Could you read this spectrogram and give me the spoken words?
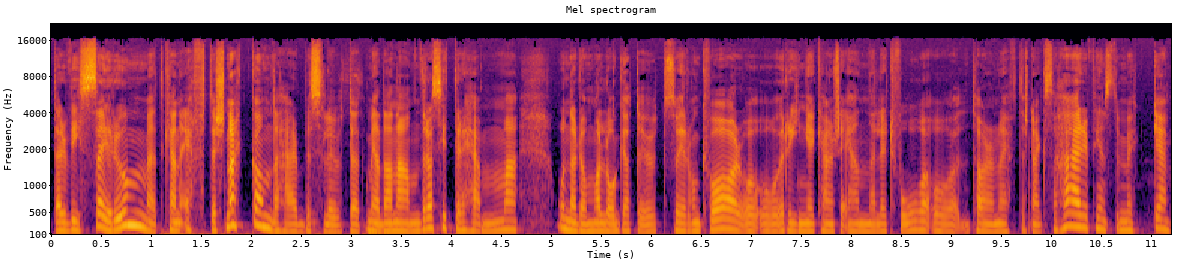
Där vissa i rummet kan eftersnacka om det här beslutet medan andra sitter hemma och när de har loggat ut så är de kvar och, och ringer kanske en eller två och tar en eftersnack. Så här finns det mycket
